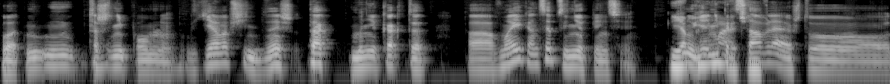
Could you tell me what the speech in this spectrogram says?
Вот, даже не помню. Я вообще, знаешь, так мне как-то... А, в моей концепции нет пенсии. Я, ну, понимаю, я не представляю, чем. что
